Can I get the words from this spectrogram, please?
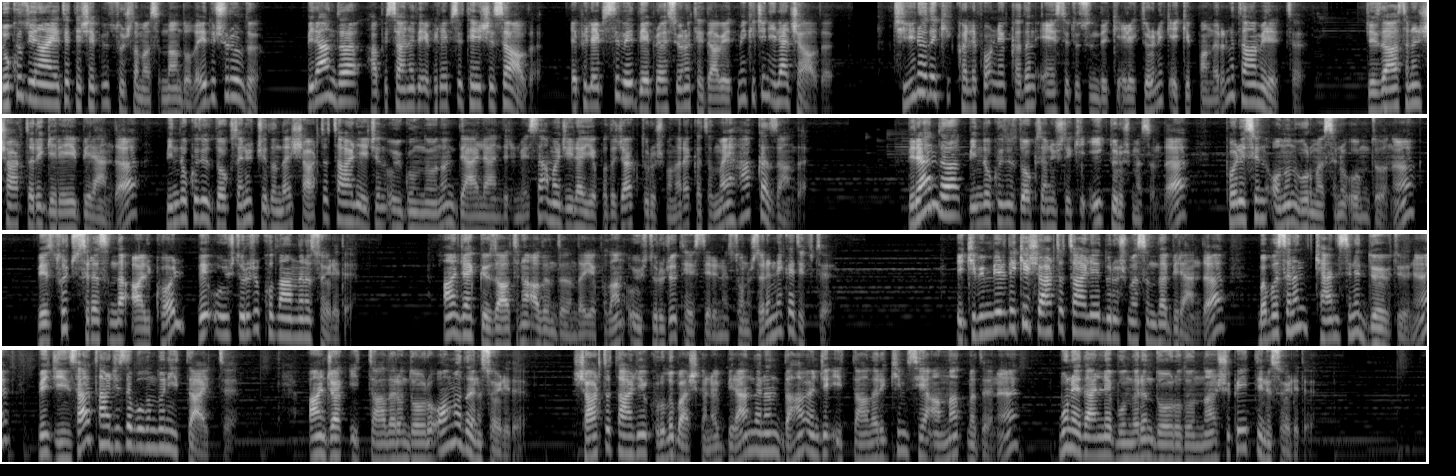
9 cinayete teşebbüs suçlamasından dolayı düşürüldü. Brenda hapishanede epilepsi teşhisi aldı. Epilepsi ve depresyonu tedavi etmek için ilaç aldı. Chino'daki Kaliforniya Kadın Enstitüsü'ndeki elektronik ekipmanlarını tamir etti. Cezasının şartları gereği Brenda, 1993 yılında şartlı tahliye için uygunluğunun değerlendirilmesi amacıyla yapılacak duruşmalara katılmaya hak kazandı. Brenda 1993'teki ilk duruşmasında polisin onun vurmasını umduğunu ve suç sırasında alkol ve uyuşturucu kullandığını söyledi. Ancak gözaltına alındığında yapılan uyuşturucu testlerinin sonuçları negatifti. 2001'deki şartlı tahliye duruşmasında Brenda, babasının kendisini dövdüğünü ve cinsel tacizde bulunduğunu iddia etti. Ancak iddiaların doğru olmadığını söyledi. Şartlı Tahliye Kurulu Başkanı Brenda'nın daha önce iddiaları kimseye anlatmadığını, bu nedenle bunların doğruluğundan şüphe ettiğini söyledi.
